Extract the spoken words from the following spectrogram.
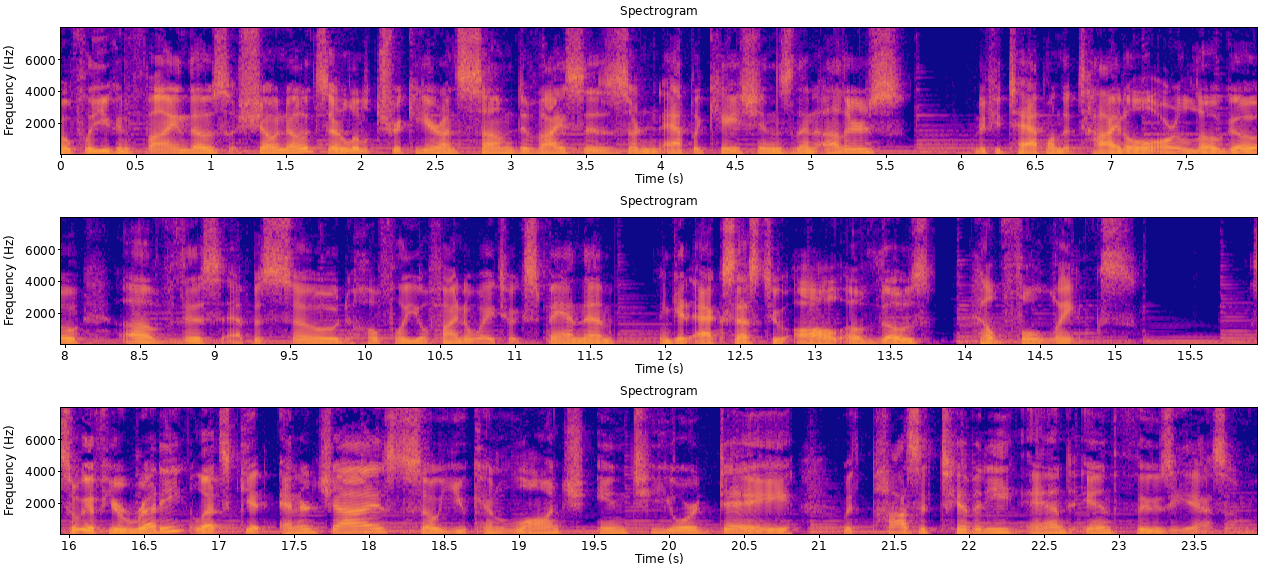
Hopefully, you can find those show notes. They're a little trickier on some devices or applications than others. But if you tap on the title or logo of this episode, hopefully you'll find a way to expand them and get access to all of those helpful links. So, if you're ready, let's get energized so you can launch into your day with positivity and enthusiasm.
